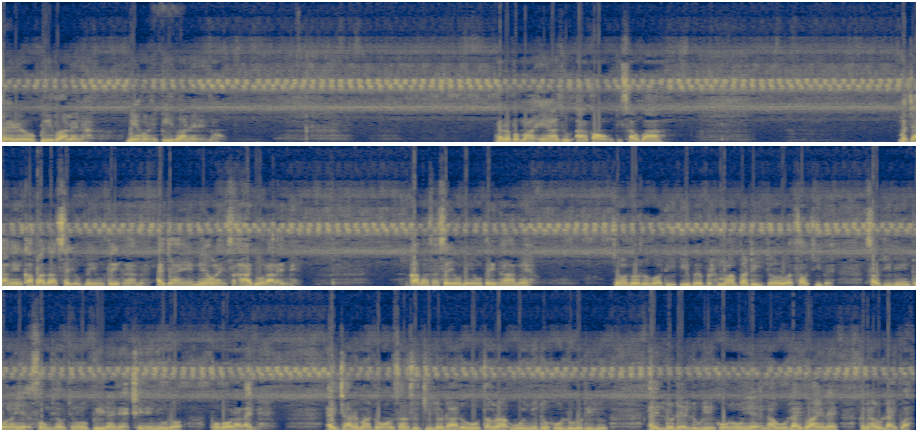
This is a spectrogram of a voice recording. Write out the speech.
Federal ကိုပေးသွားနိုင်လားမင်းအောင်နိုင်ပေးသွားနိုင်တယ်နော်အဲ့တော့ဗမာအင်အားစုအားကောင်းတိဆောက်ပါ မကြခင်ကပ္ပသာဆက်ယုံနှိမ်ယုံသိမ်းခံရမယ်အဲ့ကြရင်မင်းအောင်နိုင်စကားပြောလာလိုက်မယ်ကပ္ပစာဆက်ရုံနေုံသိမ်းခါရမယ်ကျွန်တော်ပြောလို့ပေါ့ဒီ able ပထမပတ်တိကျွန်တော်တို့ကစောက်ကြည့်ပဲစောက်ကြည့်ပြီးတော်လိုင်းရဲ့အဆုံးဖြတ်ကိုကျွန်တော်တို့ပေးနိုင်တဲ့အခြေအနေမျိုးတော့ပေါ်ပေါက်လာလိုက်မယ်အဲ့ကြားထဲမှာဒေါအောင်ဆန်းစုကြည်လွတ်တာတို့ဟိုတမရဦးဝင်းမြတ်တို့ဟိုလူတို့ဒီလူအဲ့လွတ်တဲ့လူတွေအကုန်လုံးရဲ့အနောက်ကိုလိုက်သွားရင်လည်းခင်ဗျားတို့လိုက်သွား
